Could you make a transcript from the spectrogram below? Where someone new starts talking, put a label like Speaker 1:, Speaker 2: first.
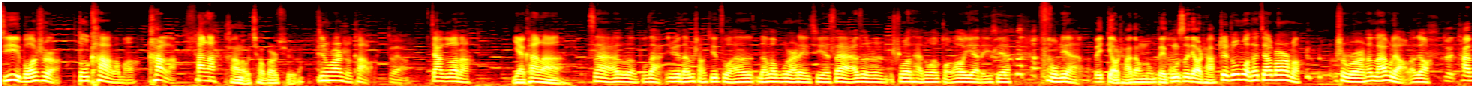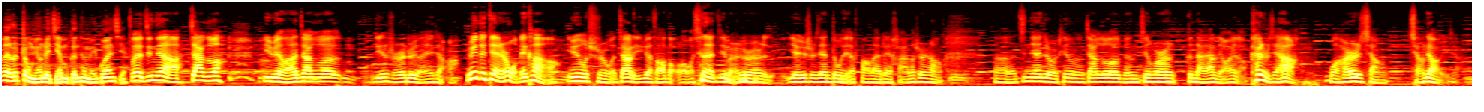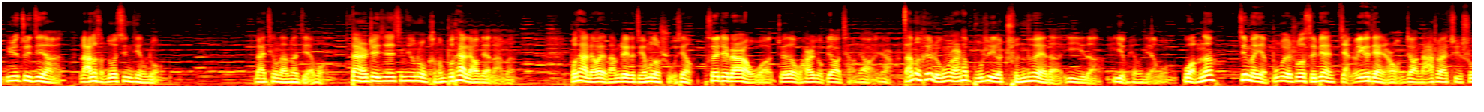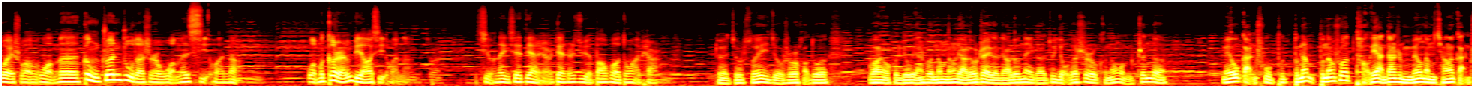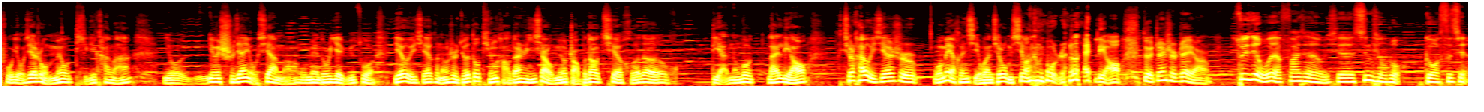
Speaker 1: 奇异博士都看了吗？
Speaker 2: 看了，
Speaker 3: 看了，
Speaker 2: 看了，我翘班去的。
Speaker 1: 金花是看了，
Speaker 2: 对啊，
Speaker 1: 嘉哥呢
Speaker 3: 也看了
Speaker 1: ，？CIS 不在，因为咱们上期做完南方公园那一期，CIS 是说了太多广告业的一些负面。
Speaker 2: 被调查当中，被公司调查。
Speaker 1: 这周末他加班嘛，是不是？他来不了了就。
Speaker 2: 对他为了证明这节目跟他没关系，
Speaker 1: 所以今天啊，嘉哥预变完，嘉哥临时支援一下啊，因为这电影我没看啊，因为是我家里月嫂走了，我现在基本上就是业余时间都得放在这孩子身上。呃，今天就是听嘉哥跟金花跟大家聊一聊。开始前啊，我还是想强调一下，因为最近啊来了很多新听众来听咱们的节目，但是这些新听众可能不太了解咱们。不太了解咱们这个节目的属性，所以这边啊，我觉得我还是有必要强调一下，咱们黑水公园它不是一个纯粹的意义的影评节目，我们呢基本也不会说随便捡着一个电影，我们就要拿出来去说一说，我们更专注的是我们喜欢的，我们个人比较喜欢的，喜欢的一些电影、电视剧，包括动画片儿。
Speaker 2: 对，就是所以有时候好多网友会留言说，能不能聊聊这个，聊聊那个，就有的是可能我们真的。没有感触，不不那不能说讨厌，但是没有那么强的感触。有些是我们没有体力看完，有因为时间有限嘛，我们也都是业余做。也有一些可能是觉得都挺好，但是一下我们又找不到切合的点能够来聊。其实还有一些是我们也很喜欢，其实我们希望能有人来聊。对，真是这样。
Speaker 1: 最近我也发现有一些新听众给我私信，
